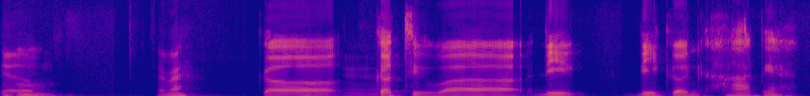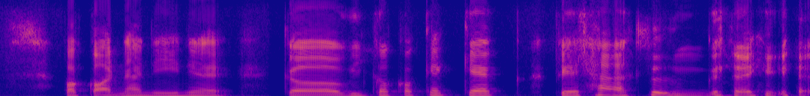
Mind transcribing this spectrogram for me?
เดิอืมมใช่ไหมก็เออก็ถือว่าดีดีเกินคาดไง เพราะก่อนหน้านี้เนี่ย ก็วิ่งก็ก็แก๊กแก๊กเพจห้าครึ่งอะไรอย่างเงี้ย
